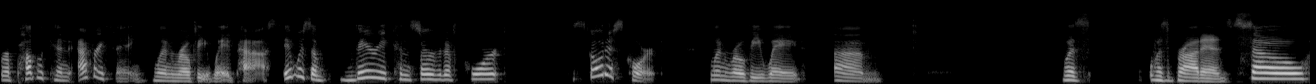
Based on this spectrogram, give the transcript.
Republican everything when Roe v. Wade passed. It was a very conservative court, SCOTUS court, when Roe v. Wade um, was was brought in. So,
